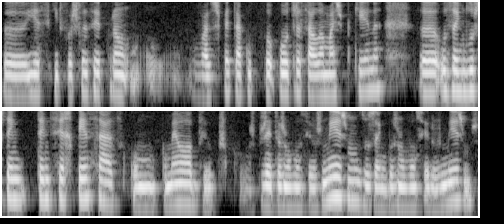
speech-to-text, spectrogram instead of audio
uh, e a seguir fores fazer para um, vais o espetáculo para outra sala mais pequena, uh, o desenho de luz tem, tem de ser repensado, como, como é óbvio, porque os projetores não vão ser os mesmos, os ângulos não vão ser os mesmos,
